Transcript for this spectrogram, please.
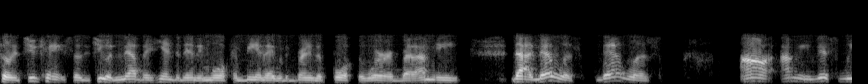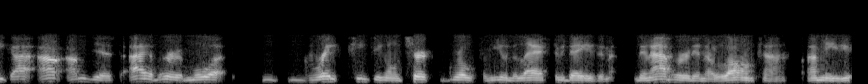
so that you can't, so that you are never hindered anymore from being able to bring forth the word. But I mean, that that was that was, uh, I mean, this week I, I I'm just I have heard more great teaching on church growth from you in the last three days than than I've heard in a long time. I mean,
